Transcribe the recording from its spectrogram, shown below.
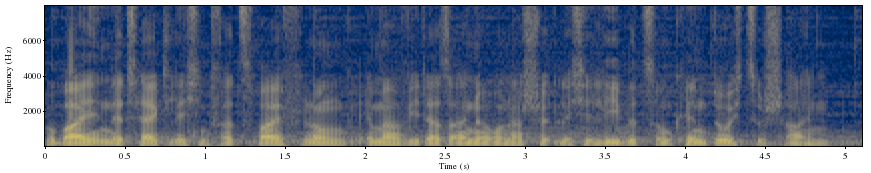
wobei in der täglichen Verzweiflung immer wieder seine unerschütterliche Liebe zum Kind durchzuscheinen.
